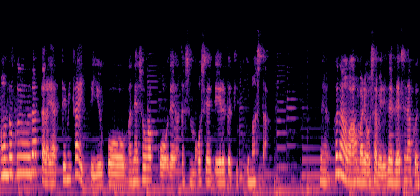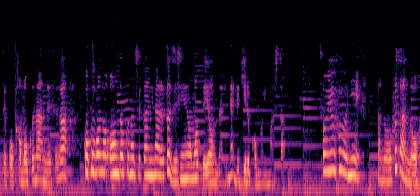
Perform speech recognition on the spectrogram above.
音読だったらやってみたいっていう子がね小学校で私も教えている時にいました。ね、普段はあんまりおしゃべり全然しなくってこう科目なんですが国語の音読の時間になると自信を持って読んだりねできる子もいましたそういうふうにあの普段の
